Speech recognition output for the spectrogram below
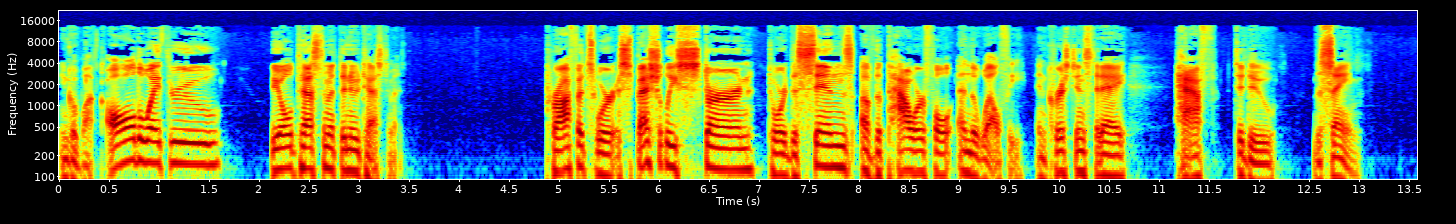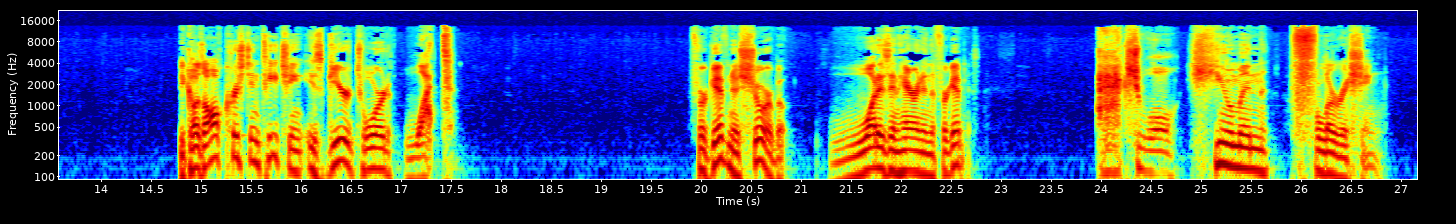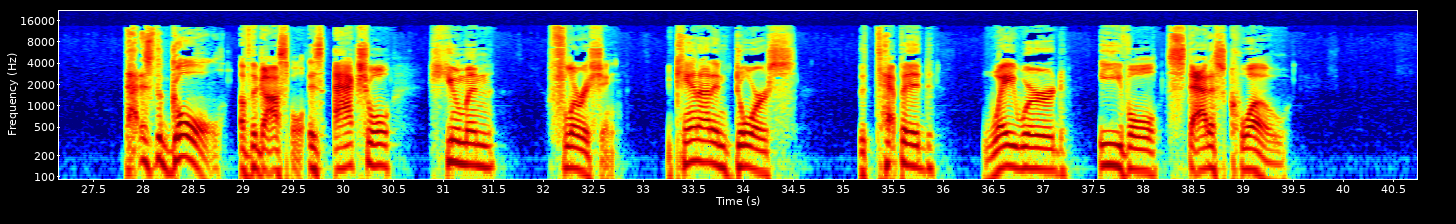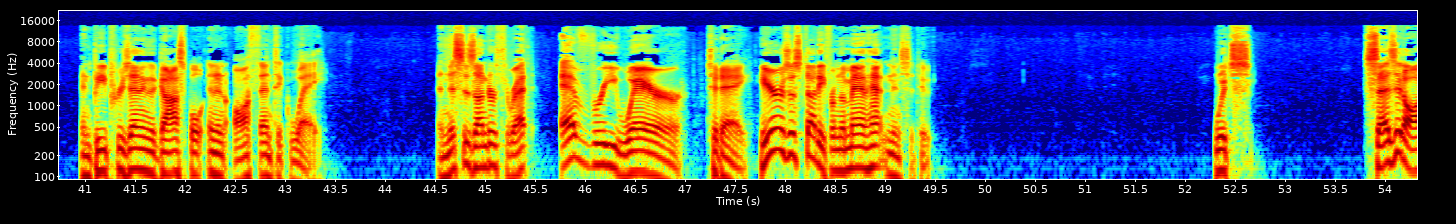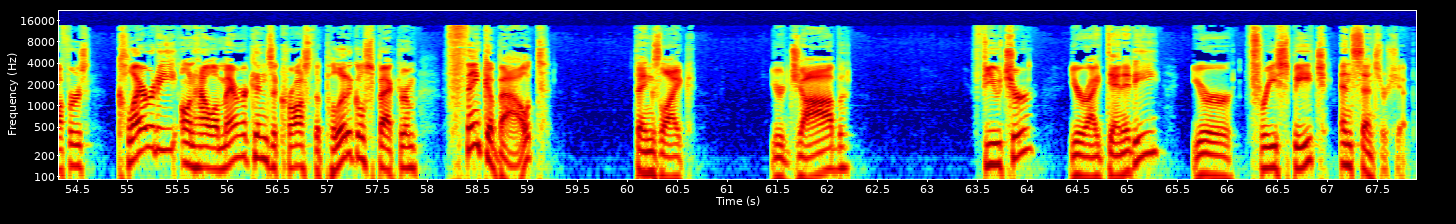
You go back all the way through the Old Testament, the New Testament. Prophets were especially stern toward the sins of the powerful and the wealthy, and Christians today have to do the same. Because all Christian teaching is geared toward what? Forgiveness, sure, but what is inherent in the forgiveness? Actual human flourishing. That is the goal of the gospel is actual human flourishing. You cannot endorse the tepid, wayward, evil status quo and be presenting the gospel in an authentic way. And this is under threat everywhere today. Here's a study from the Manhattan Institute which says it offers clarity on how Americans across the political spectrum think about things like your job, future, your identity, your free speech, and censorship.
